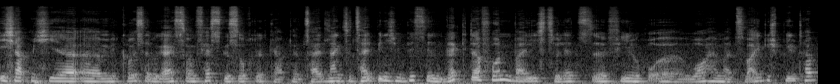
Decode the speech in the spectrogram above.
Ich habe mich hier äh, mit größter Begeisterung festgesuchtet gehabt eine Zeit lang. Zurzeit bin ich ein bisschen weg davon, weil ich zuletzt äh, viel äh, Warhammer 2 gespielt habe.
